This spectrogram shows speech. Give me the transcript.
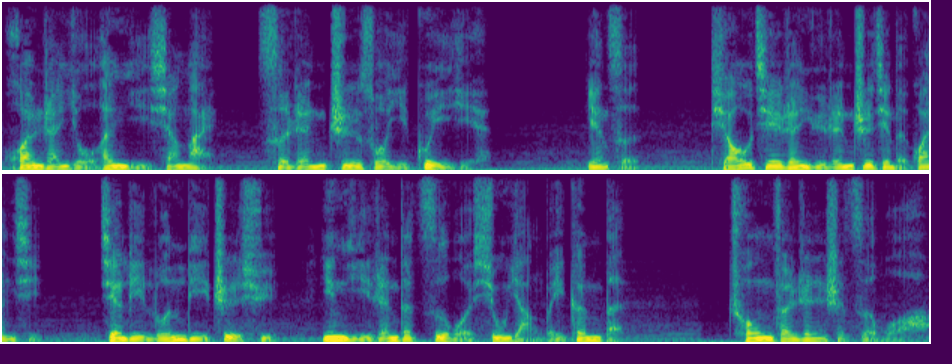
欢然有恩以相爱。此人之所以贵也。因此，调节人与人之间的关系，建立伦理秩序，应以人的自我修养为根本。充分认识自我，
